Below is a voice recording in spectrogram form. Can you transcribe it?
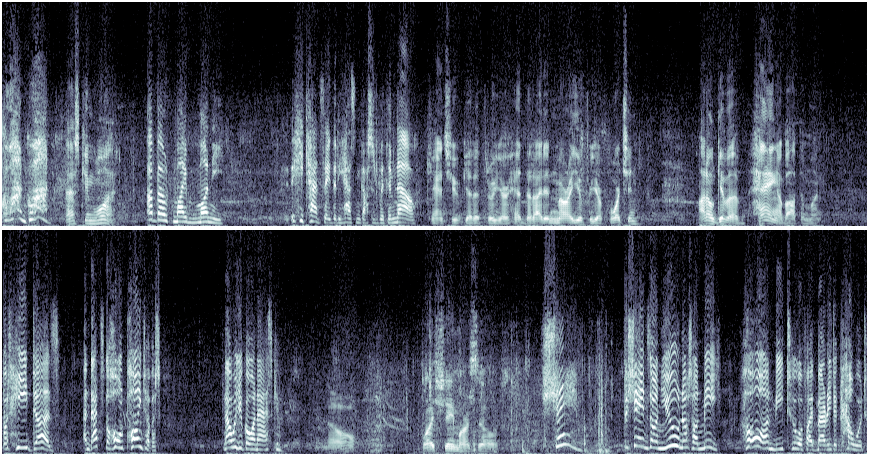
go on, go on. Ask him what? About my money. He can't say that he hasn't got it with him now. Can't you get it through your head that I didn't marry you for your fortune? I don't give a hang about the money. But he does. And that's the whole point of it. Now will you go and ask him? No. Why shame ourselves? Shame. The shame's on you, not on me. Oh, on me too if I'd married a coward.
